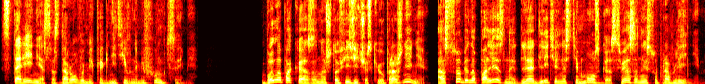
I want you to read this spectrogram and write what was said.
старения со здоровыми когнитивными функциями. Было показано, что физические упражнения особенно полезны для длительности мозга, связанной с управлением,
